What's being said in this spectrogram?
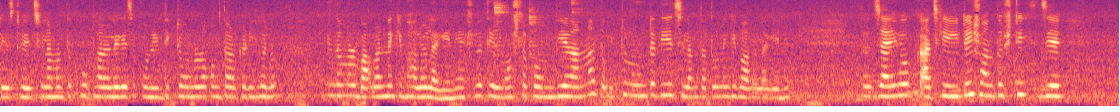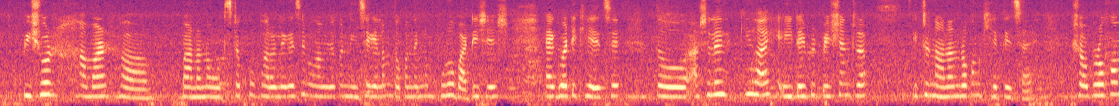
টেস্ট হয়েছিল। আমার তো খুব ভালো লেগেছে, পনির দিকটা অন্যরকম তরকারি হলো। কিন্তু আমার বাবার নাকি ভালো লাগেনি। আসলে তেল মশলা কম দিয়ে রান্না, তো একটু নুনটা দিয়েছিলাম, তাতেও নাকি ভালো লাগেনি। তো যাই হোক, আজকে এইটাই সন্তুষ্টি যে পিসোর আমার বানানো ওটসটা খুব ভালো লেগেছে এবং আমি যখন নিচে গেলাম, তখন দেখলাম পুরো বাটি শেষ, এক বাটি খেয়েছে। তো আসলে কি হয়, এই টাইপের পেশেন্টরা একটু নানান রকম খেতে চায়। সব রকম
